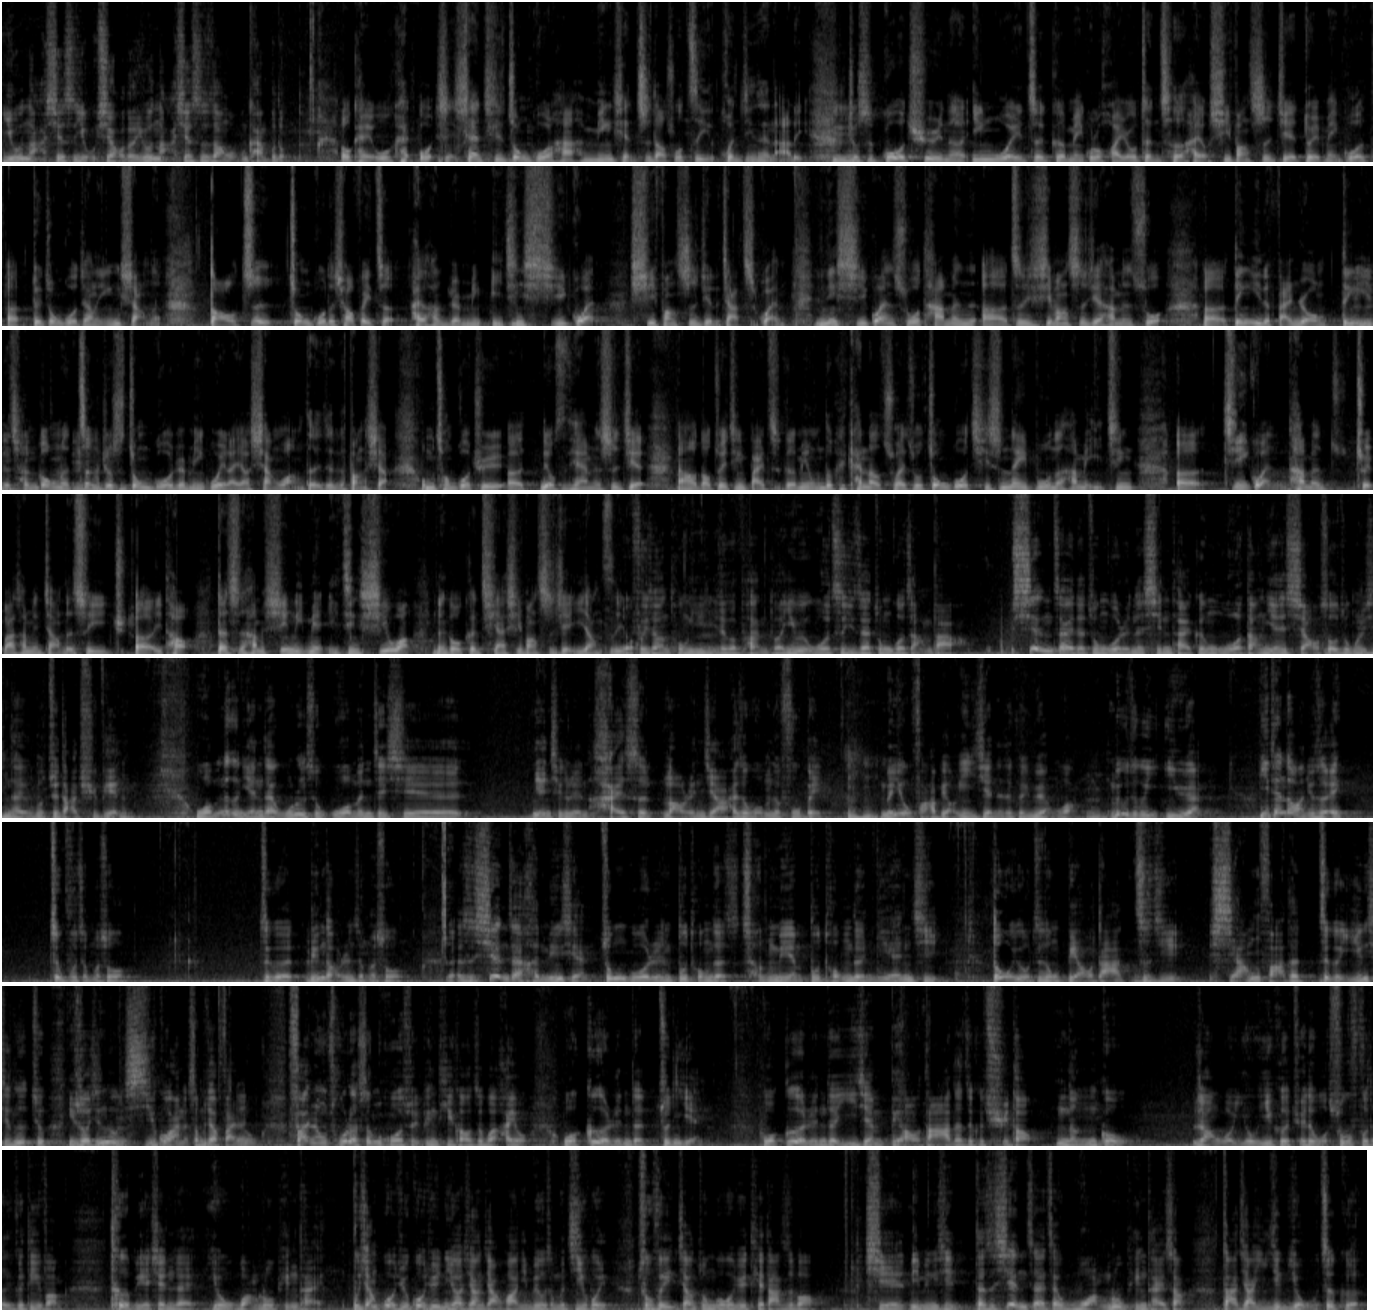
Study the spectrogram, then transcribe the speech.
有哪些是有效的？有哪些是让我们看不懂的？OK，我看我现现在其实中国它很明显知道说自己的困境在哪里，嗯、就是过去呢，因为这个美国的怀柔政策，还有西方世界对美国呃对中国这样的影响呢，导致中国的消费者还有他的人民已经习惯西方世界的价值观，已经习惯说他们呃这些西方世界他们所呃定义的繁荣、定义的成功呢，这个就是中国人民未来要向往的这个方向。我们从过去呃六四天安门事件，然后到最近白纸革命，我们都可以。看到出来说，中国其实内部呢，他们已经呃，尽管他们嘴巴上面讲的是一句呃一套，但是他们心里面已经希望能够跟其他西方世界一样自由。非常同意你这个判断，因为我自己在中国长大，现在的中国人的心态跟我当年小时候中国人心态有个最大区别呢？我们那个年代，无论是我们这些年轻人，还是老人家，还是我们的父辈，没有发表意见的这个愿望，没有这个意愿，一天到晚就是哎，政府怎么说？这个领导人怎么说？但是现在很明显，中国人不同的层面、不同的年纪，都有这种表达自己想法的这个已经形成，就你说形成这种习惯了。什么叫繁荣？繁荣除了生活水平提高之外，还有我个人的尊严，我个人的意见表达的这个渠道，能够让我有一个觉得我舒服的一个地方。特别现在有网络平台，不像过去，过去你要想讲话，你没有什么机会，除非像中国过去贴大字报。写匿名信，但是现在在网络平台上，大家已经有这个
